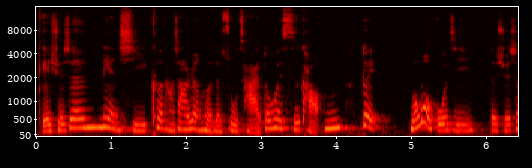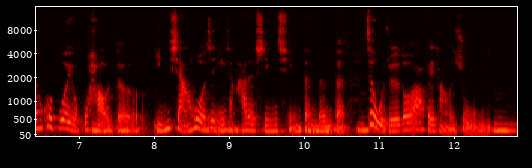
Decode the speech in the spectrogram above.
给学生练习课堂上任何的素材，都会思考，嗯，对。某某国籍的学生会不会有不好的影响，嗯、或者是影响他的心情等等等，嗯、这我觉得都要非常的注意。嗯，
